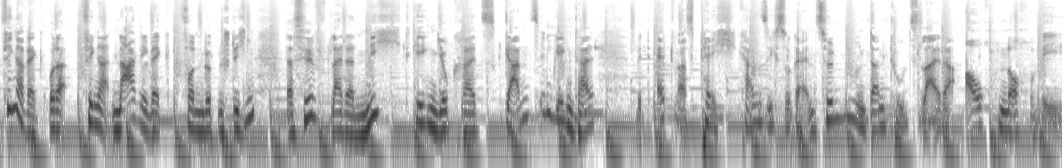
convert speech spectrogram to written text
Finger weg oder Fingernagel weg von Mückenstichen. Das hilft leider nicht gegen Juckreiz. Ganz im Gegenteil. Mit etwas Pech kann sich sogar entzünden und dann tut's leider auch noch weh.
